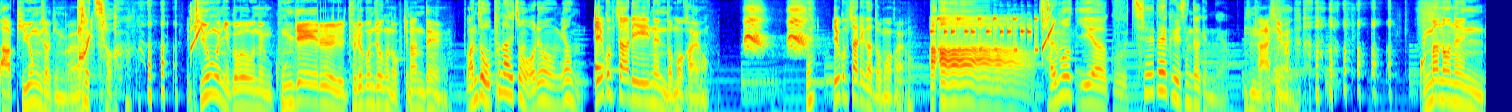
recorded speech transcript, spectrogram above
아 비용적인가요? 그렇죠. 비용은 이거는 공개를 드려본 적은 없긴 한데 완전 오픈하기 좀 어려우면 일곱 자리는 넘어가요. 네? 일곱 자리가 넘어가요. 아, 아, 아, 아, 아. 잘못 이해하고 700을 생각했네요. 음, 아니요. 아니요. 100만 원은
